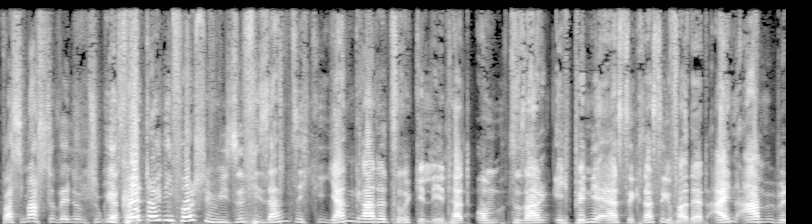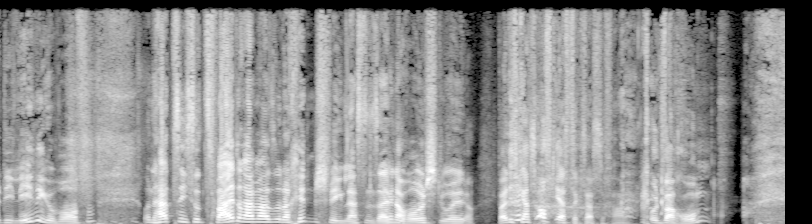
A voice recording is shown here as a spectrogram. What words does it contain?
was machst du, wenn du im Zug Ihr könnt euch nicht vorstellen, wie suffisant sich Jan gerade zurückgelehnt hat, um zu sagen, ich bin ja erste Klasse gefahren. Der hat einen Arm über die Lehne geworfen und hat sich so zwei, dreimal so nach hinten schwingen lassen in seinem Genau. Bürostuhl. Ja, weil ich ganz oft erste Klasse fahre. Und warum?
